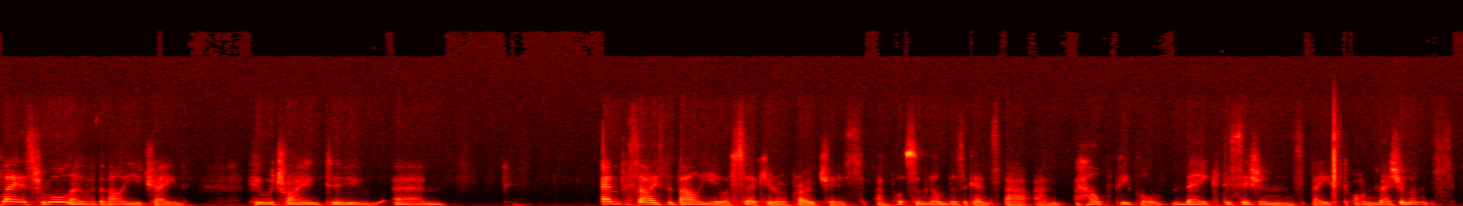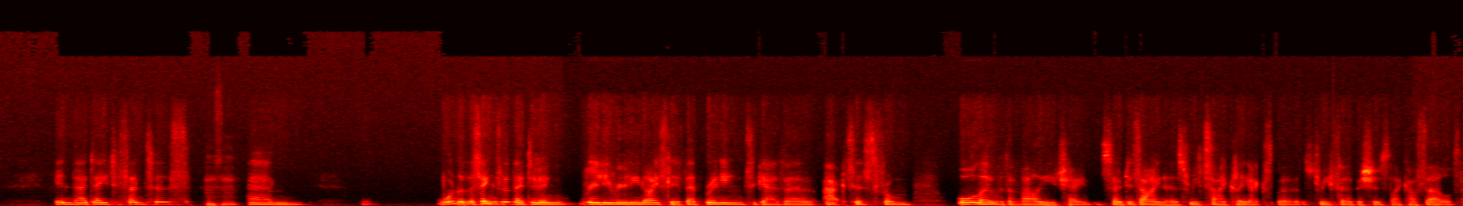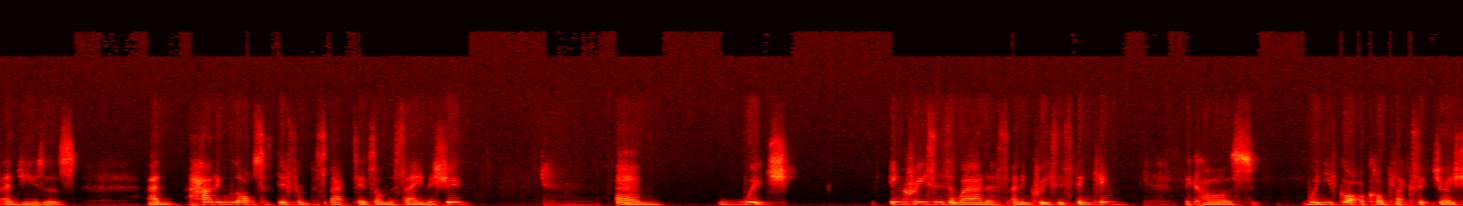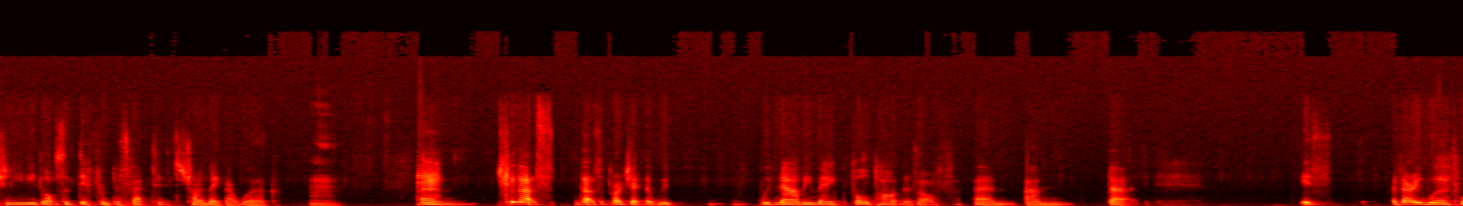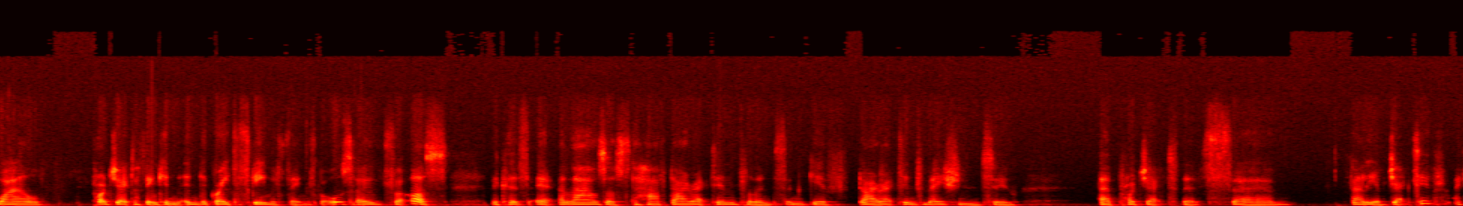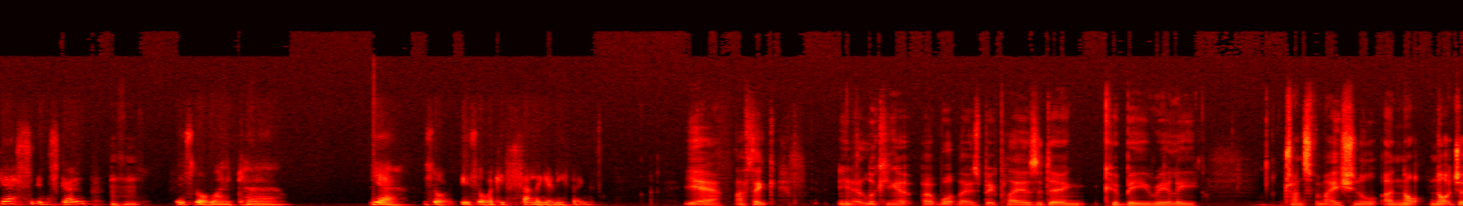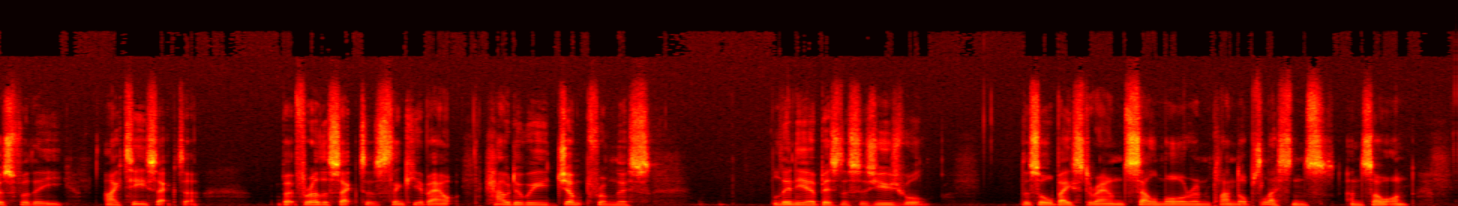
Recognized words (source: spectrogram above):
players from all over the value chain who are trying to um, emphasize the value of circular approaches and put some numbers against that and help people make decisions based on measurements in their data centers. Mm-hmm. Um, one of the things that they're doing really, really nicely is they're bringing together actors from all over the value chain. So, designers, recycling experts, refurbishers like ourselves, end users, and having lots of different perspectives on the same issue, um, which increases awareness and increases thinking because when you've got a complex situation, you need lots of different perspectives to try and make that work. Mm. Um, so that's that's a project that we've we've now been made full partners of, um, and that is a very worthwhile project, I think, in, in the greater scheme of things, but also for us because it allows us to have direct influence and give direct information to a project that's um, fairly objective, I guess, in scope. Mm-hmm. It's not like, uh, yeah, it's not. It's not like it's selling anything. Yeah, I think you know, looking at, at what those big players are doing could be really transformational, and not not just for the IT sector, but for other sectors. Thinking about how do we jump from this linear business as usual that's all based around sell more and planned obsolescence and so on,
